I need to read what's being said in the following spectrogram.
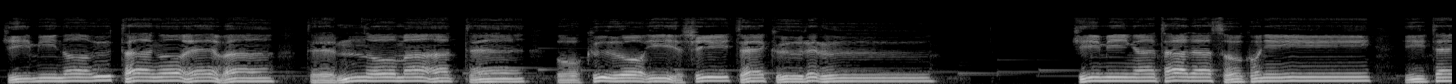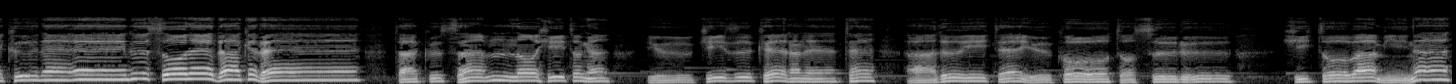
君の歌声は天を待って僕を癒してくれる。君がただそこにいてくれるそれだけでたくさんの人が勇気づけられて歩いて行こうとする。人は皆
